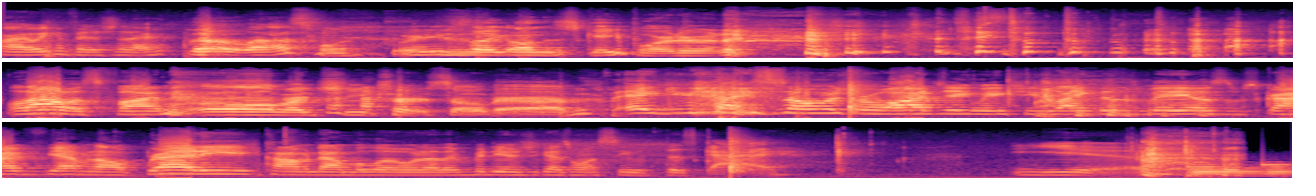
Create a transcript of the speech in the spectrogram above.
All right, we can finish there. that last one, where he's like on the skateboard or whatever. Well, that was fun. oh, my cheeks hurt so bad. Thank you guys so much for watching. Make sure you like this video, subscribe if you haven't already. Comment down below what other videos you guys want to see with this guy. Yeah.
